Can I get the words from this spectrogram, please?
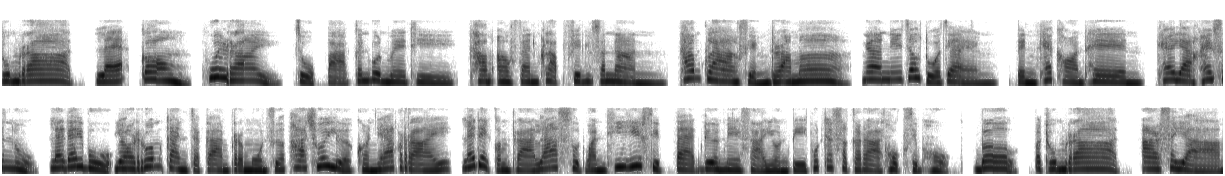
ทุมราช และก้อง ห้วยไร่ จูบปากกันบนเวทีทำเอาแฟนคลับฟินสนันท่ามกลางเสียงดราม่างานนี้เจ้าตัวแจง เป็นแค่คอนเทน แค่อยากให้สนุก และได้บุยอร่วมกันจากการประมูลเสื้อผ้าช่วยเหลือคนยากไร้ และเด็กกำพร้าล่าสุดวันที่ 28 เดือนเมษายนปีพุทธศักราช 66 เบิลปทุมราช อาสยาม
